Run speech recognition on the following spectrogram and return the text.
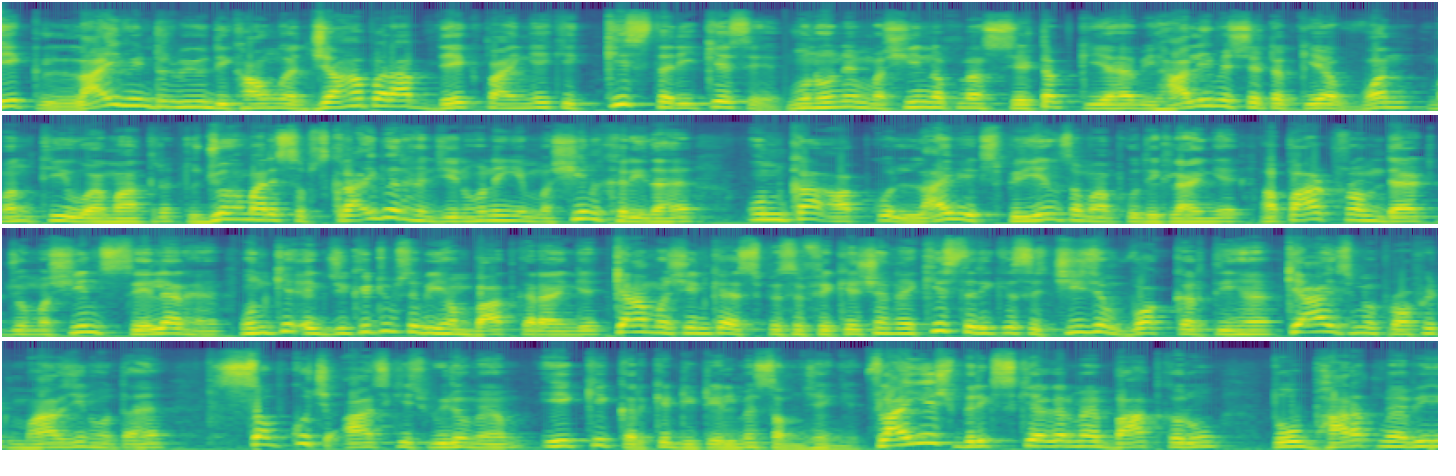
एक लाइव इंटरव्यू दिखाऊँगा, जहाँ पर आप देख पाएँगे कि किस तरीके से उन्होंने मशीन अपना सेटअप किया है। अभी हाल ही में सेटअप किया वन मंथ ही हुआ मात्र। तो जो हमारे सब्सक्राइबर हैं, जिन्होंने ये मशीन खरीदा है, उनका आपको लाइव एक्सपीरियंस हम आपको दिखलाएँगे। अपार्ट फ्रॉम दैट जो मशीन सेलर है, उनके एग्जीक्यूटिव से भी हम बात कराएँगे। क्या मशीन का स्पेसिफिकेशन है, किस तरीके से चीज़ें वर्क करती है, क्या इसमें प्रॉफिट मार्जिन होता है, सब कुछ आज की इस वीडियो में हम एक एक करके डिटेल में समझेंगे। फ्लाइश ब्रिक्स की अगर मैं बात करूँ तो भारत में अभी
